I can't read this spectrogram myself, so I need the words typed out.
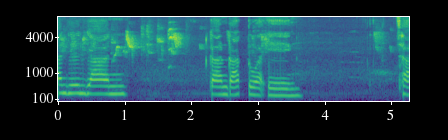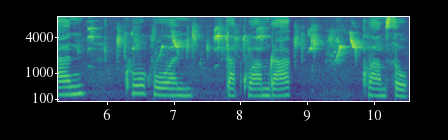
ารยืนยัน การรักตัวเอง ฉันคู่ควรกับความรัก ความสุข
